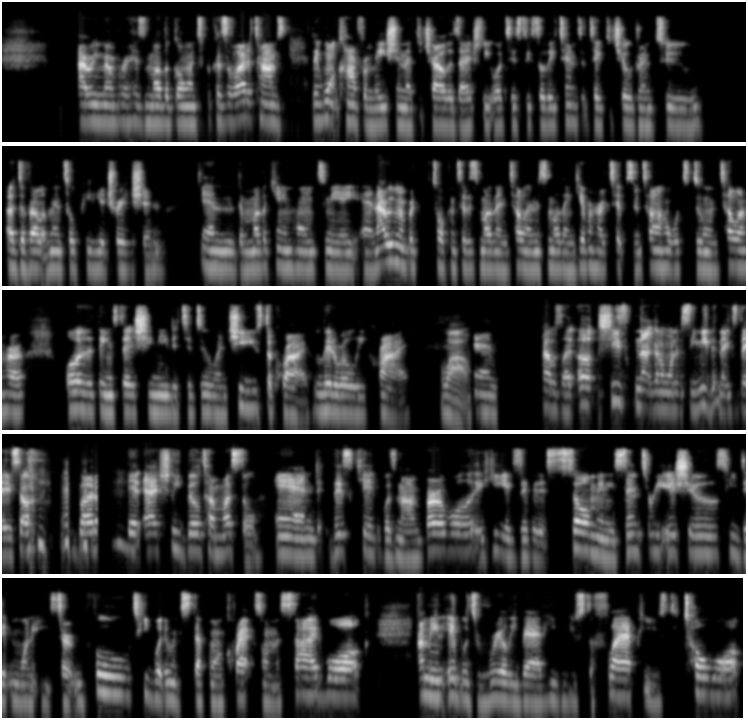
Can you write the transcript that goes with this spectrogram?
I remember his mother going to, because a lot of times they want confirmation that the child is actually autistic. So they tend to take the children to a developmental pediatrician. And the mother came home to me. And I remember talking to this mother and telling this mother and giving her tips and telling her what to do and telling her all of the things that she needed to do. And she used to cry, literally cry. Wow. And I was like, oh, she's not going to want to see me the next day. So, but it actually built her muscle. And this kid was nonverbal. He exhibited so many sensory issues. He didn't want to eat certain foods. He wouldn't step on cracks on the sidewalk. I mean, it was really bad. He used to flap, he used to toe walk,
